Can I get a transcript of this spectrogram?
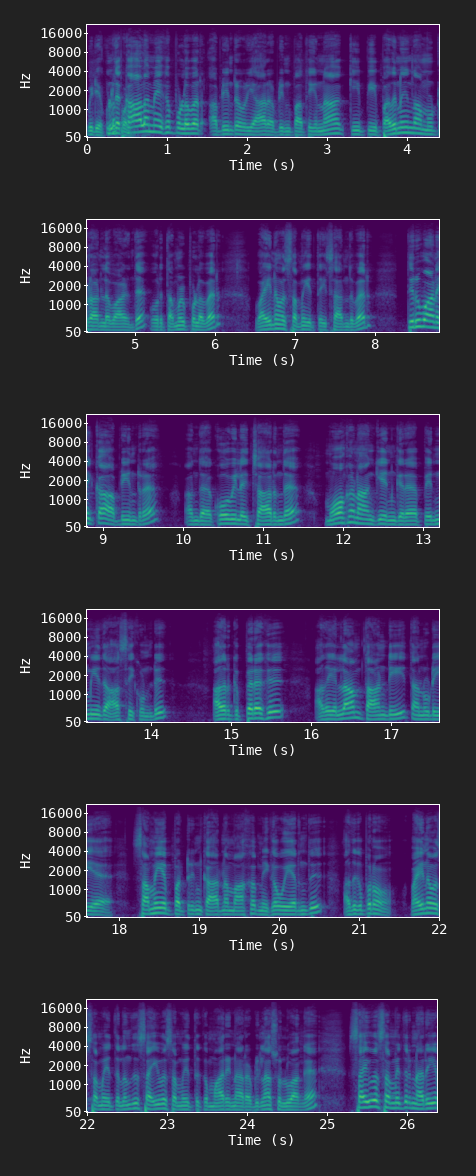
வீடியோக்குள்ள இந்த காலமேக புலவர் அப்படின்றவர் யார் அப்படின்னு பார்த்தீங்கன்னா கிபி பதினைந்தாம் நூற்றாண்டில் வாழ்ந்த ஒரு தமிழ் புலவர் வைணவ சமயத்தை சார்ந்தவர் திருவானைக்கா அப்படின்ற அந்த கோவிலை சார்ந்த மோகனாங்கி என்கிற பெண் மீது ஆசை கொண்டு அதற்கு பிறகு அதையெல்லாம் தாண்டி தன்னுடைய சமயப்பற்றின் காரணமாக மிக உயர்ந்து அதுக்கப்புறம் வைணவ சமயத்துலேருந்து சைவ சமயத்துக்கு மாறினார் அப்படிலாம் சொல்லுவாங்க. சைவ சமயத்தில் நிறைய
